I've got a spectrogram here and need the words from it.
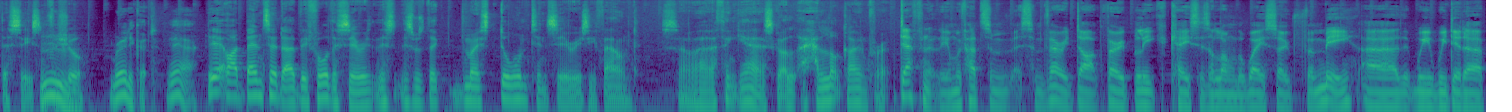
this season for Mm. sure. Really good. Yeah. Yeah, like Ben said uh, before this series, this this was the, the most daunting series he found. So uh, I think yeah, it's got a, had a lot going for it. Definitely, and we've had some some very dark, very bleak cases along the way. So for me, uh, we we did a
